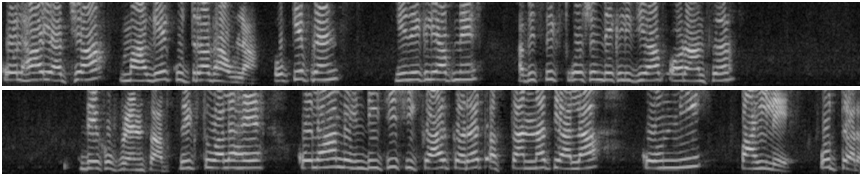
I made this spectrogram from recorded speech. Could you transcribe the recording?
कोल्हायाच्या मागे कुत्रा धावला। ओके फ्रेंड्स ये देख लिया आपने। अभी सिक्स क्वेश्चन देख लीजिए आप और आंसर देखो फ्रेंड्स आप सिक्स वाला है कोल्हा मेंढीची शिकार करत असताना त्याला कोणी पाहिले? उत्तर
